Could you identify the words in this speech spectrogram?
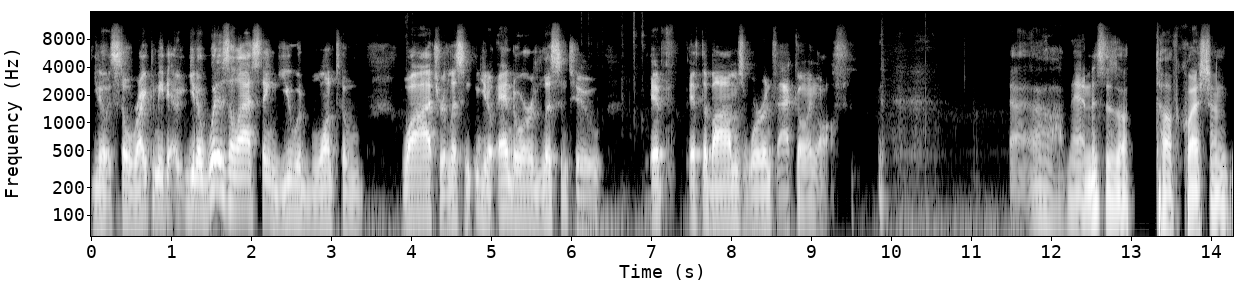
You know, it's still right to me. You know, what is the last thing you would want to watch or listen? You know, and or listen to if if the bombs were in fact going off? Oh man, this is a tough question.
